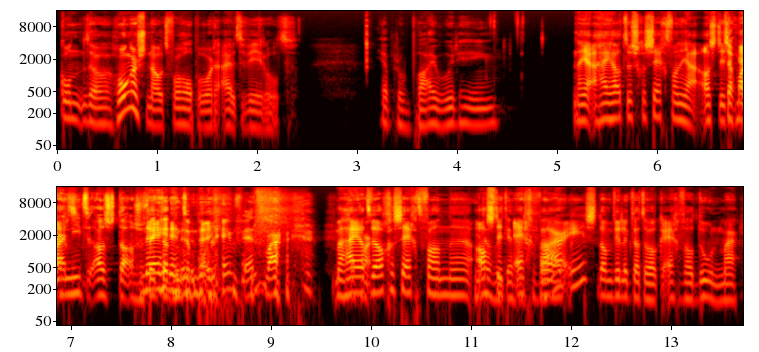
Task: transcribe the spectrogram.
kon de hongersnood verholpen worden uit de wereld. ja, bro, why would he? Nou ja, hij had dus gezegd van ja, als dit Zeg maar echt- niet als, alsof Nee, ik dat nee, niet nee, een probleem vind, maar... Maar hij had wel gezegd van, eh, als dit echt waar is, dan wil ik dat ook echt wel doen. Maar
